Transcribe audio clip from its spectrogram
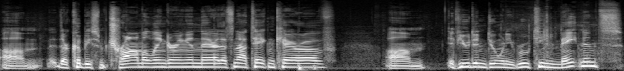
Um, there could be some trauma lingering in there that's not taken care of. Um, if you didn't do any routine maintenance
